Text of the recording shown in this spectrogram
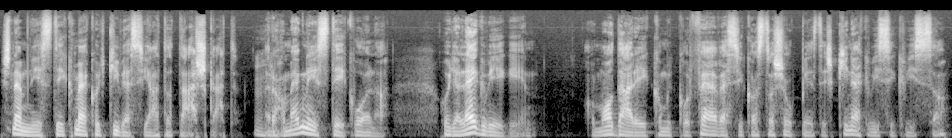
és nem nézték meg, hogy kiveszi át a táskát. Uh-huh. Mert ha megnézték volna, hogy a legvégén a madárék, amikor felveszik azt a sok pénzt, és kinek viszik vissza,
